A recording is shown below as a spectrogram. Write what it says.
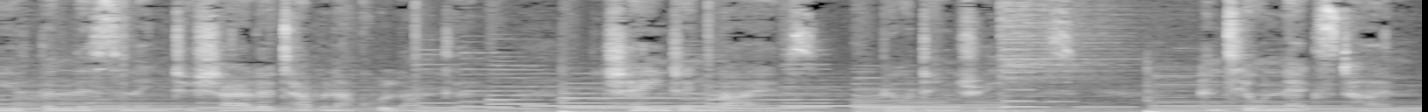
You've been listening to Shiloh Tabernacle London, changing lives, building dreams. Until next time,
